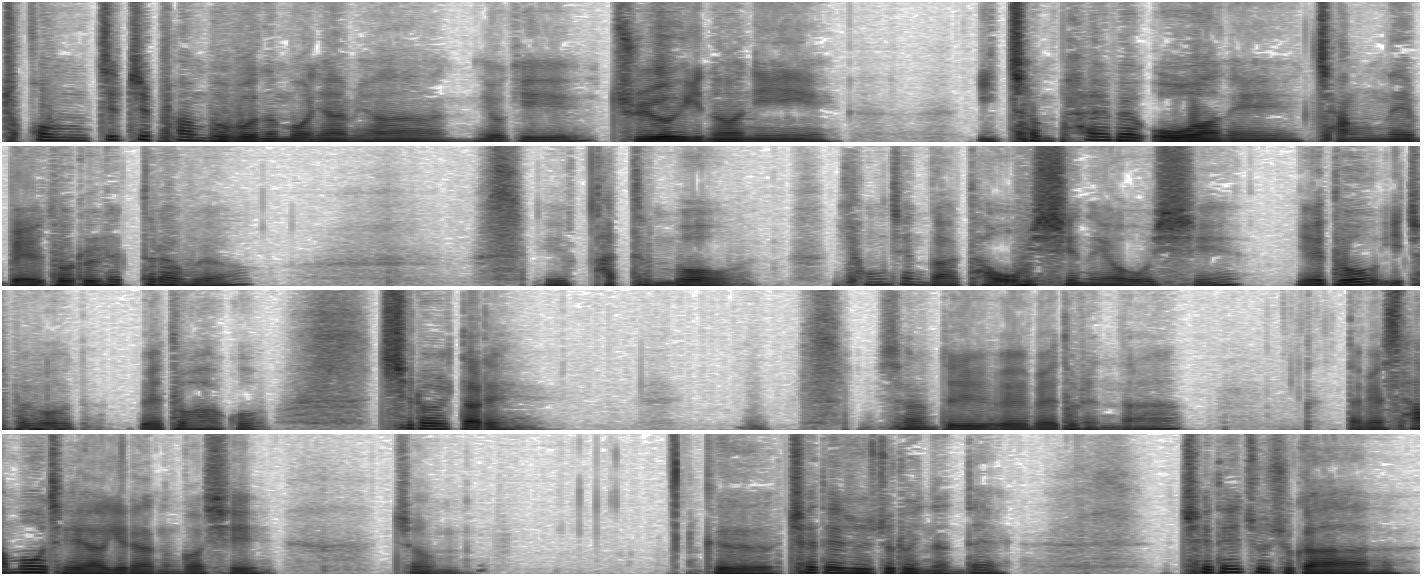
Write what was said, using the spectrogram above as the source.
조금 찝찝한 부분은 뭐냐면 여기 주요 인원이 2,805원에 장내 매도를 했더라고요. 같은 뭐 형제인가 다 OC네요, OC. 얘도 2,800원 매도하고 7월 달에 이 사람들이 왜 매도를 했나? 그 다음에 3호 제약이라는 것이 좀 그 최대 주주로 있는데 최대 주주가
